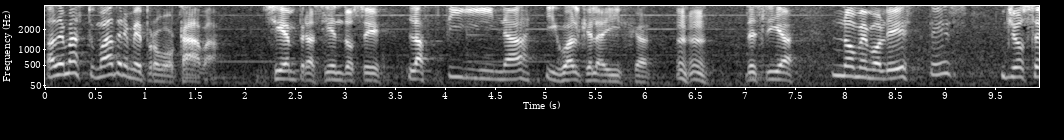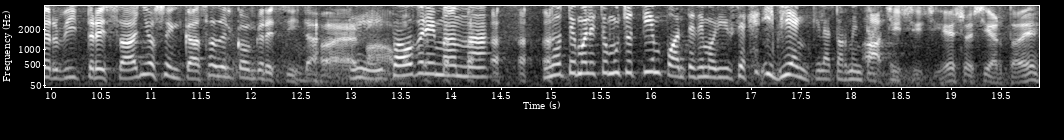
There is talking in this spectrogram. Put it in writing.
Además, tu madre me provocaba, siempre haciéndose la fina, igual que la hija. Decía, no me molestes, yo serví tres años en casa del congresista. Ay, Sí, mamá. pobre mamá. No te molestó mucho tiempo antes de morirse. Y bien que la Ah, atormentaste. sí, sí, sí, eso es cierto, ¿eh?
